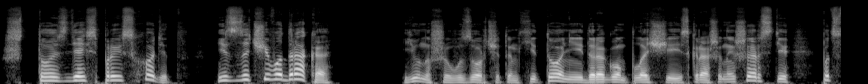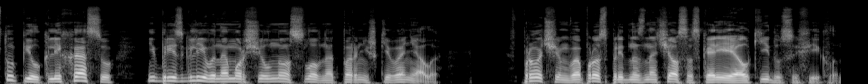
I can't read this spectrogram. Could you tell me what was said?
«Что здесь происходит? Из-за чего драка?» Юноша в узорчатом хитоне и дорогом плаще из крашеной шерсти подступил к Лихасу и брезгливо наморщил нос, словно от парнишки воняло. Впрочем, вопрос предназначался скорее Алкидус и Фиклам.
